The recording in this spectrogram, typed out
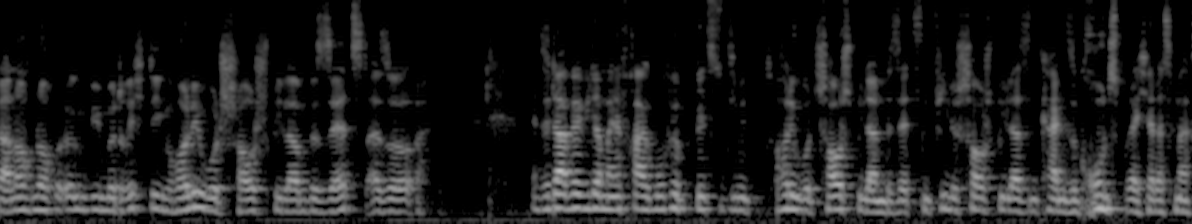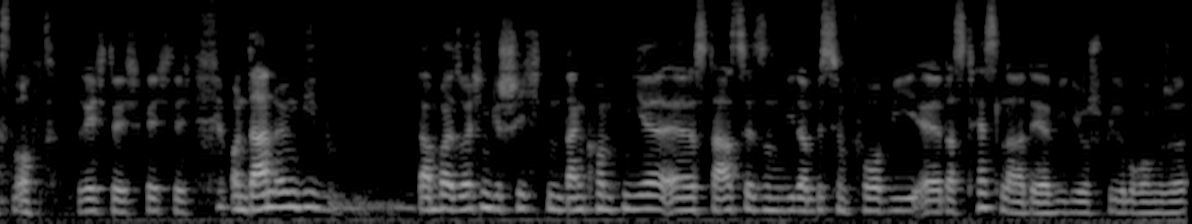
Dann auch noch irgendwie mit richtigen Hollywood-Schauspielern besetzt. Also, Also da wäre wieder meine Frage, wofür willst du die mit Hollywood-Schauspielern besetzen? Viele Schauspieler sind keine Synchronsprecher, das merkst du oft. richtig, richtig. Und dann irgendwie, dann bei solchen Geschichten, dann kommt mir äh, Star Citizen wieder ein bisschen vor wie äh, das Tesla der Videospielebranche.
